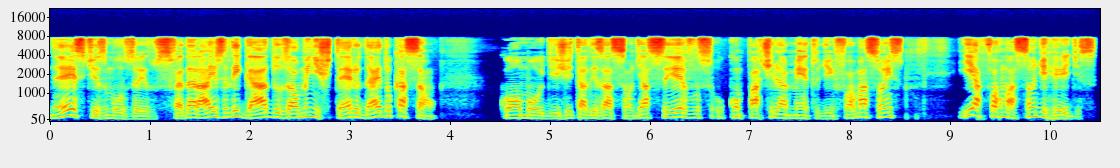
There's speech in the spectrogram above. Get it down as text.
nestes museus federais ligados ao Ministério da Educação, como digitalização de acervos, o compartilhamento de informações e a formação de redes,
